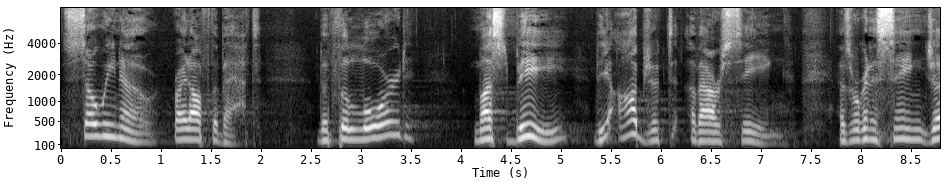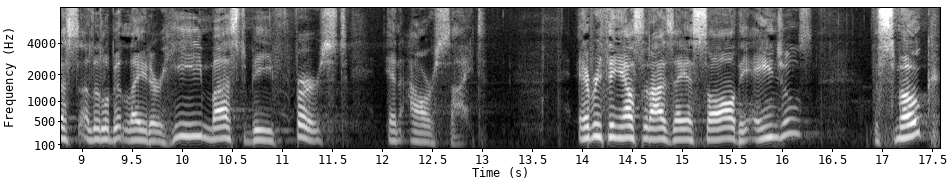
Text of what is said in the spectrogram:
So we know right off the bat that the Lord must be the object of our seeing. As we're going to sing just a little bit later, he must be first in our sight. Everything else that Isaiah saw, the angels, the smoke,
